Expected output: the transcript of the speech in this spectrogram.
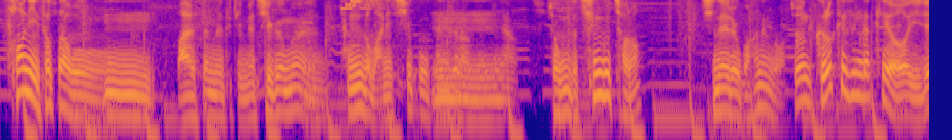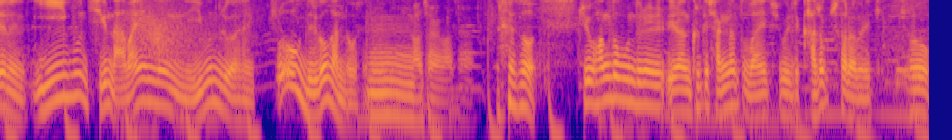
선이 있었다고 음, 말씀을 드리면 지금은 장난도 많이 치고 팬들하고 음. 그냥 조금 더 친구처럼 지내려고 하는 것 같아요. 저는 그렇게 생각해요. 이제는 이분 지금 남아 있는 이분들과 그냥 쭉 늙어간다고 생각. 해음 맞아요 맞아요. 그래서 지금 황도분들이랑 그렇게 장난도 많이 치고 이제 가족처럼 이렇게 쭉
